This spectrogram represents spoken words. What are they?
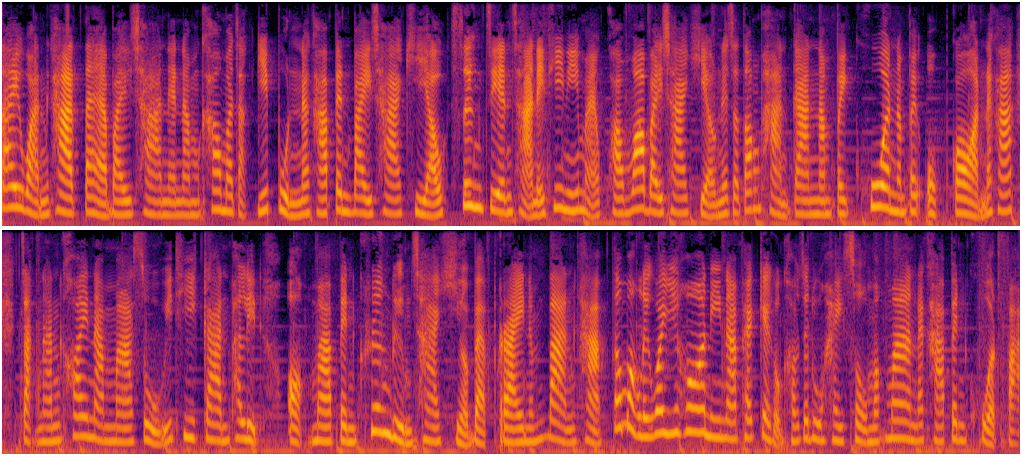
ไต้หวันค่ะ แต่ใบชาเนี่ยนำเข้ามาจากญี่ปุ่นนะคะ เป็นใบชาเขียว ซึ่งเจียนฉาในที่นี้หมายความว่าใบชาเขียวเนี่ยจะต้องผ่านการนำไปคั่วนำไปอบก่อนนะคะ จากนั้นค่อยนำมาสู่วิธีการผลิตออกมาเป็นเครื่องดื่มชาเขียวแบบไร้น้ำตาลค่ะ ต้องบอกเลยว่ายี่ห้อนี้นะแพ็กเกจของเขาจะดูไฮโซมากๆนะคะ เป็นขวดฝา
